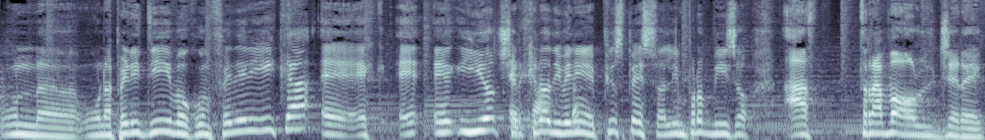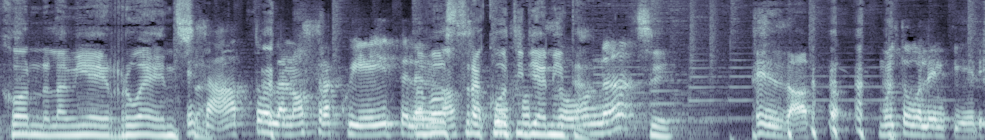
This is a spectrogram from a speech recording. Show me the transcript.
un, un aperitivo con Federica e, e- e io cercherò Esatto. di venire più spesso all'improvviso a travolgere con la mia irruenza Esatto, la nostra quiete, la la, vostra quotidianità. Sì. Esatto, molto volentieri.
